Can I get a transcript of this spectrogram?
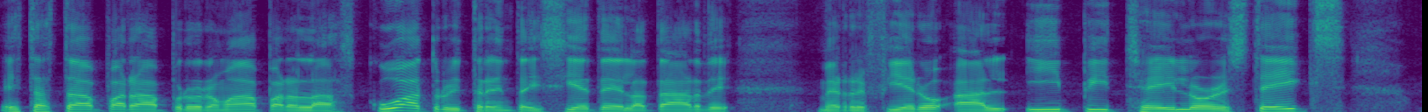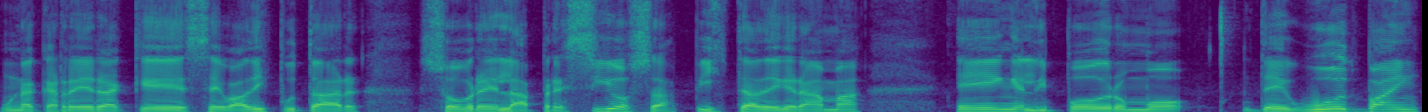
esta está para, programada para las 4 y 37 de la tarde. Me refiero al EP Taylor Stakes una carrera que se va a disputar sobre la preciosa pista de grama en el hipódromo de Woodbine,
